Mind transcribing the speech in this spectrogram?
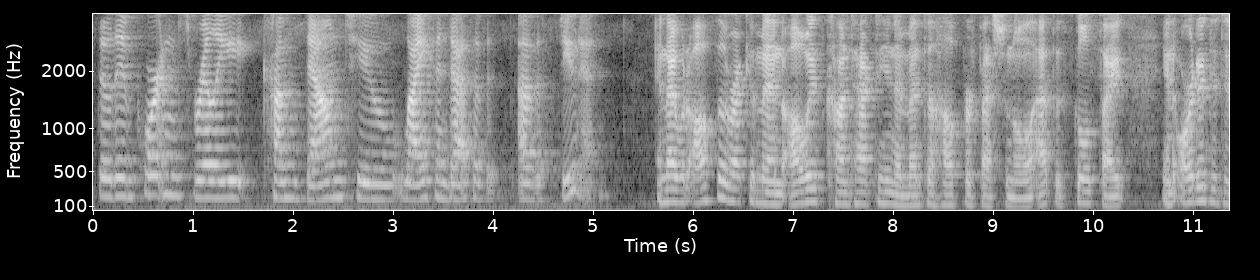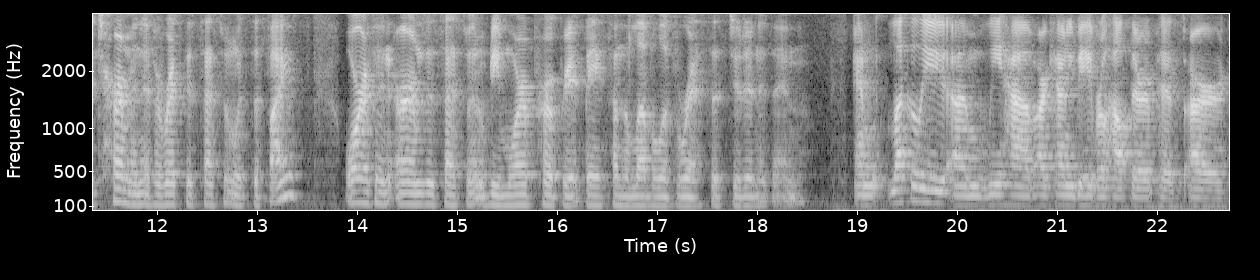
So the importance really comes down to life and death of a, of a student. And I would also recommend always contacting a mental health professional at the school site in order to determine if a risk assessment would suffice or if an ERMHS assessment would be more appropriate based on the level of risk the student is in. And luckily, um, we have our county behavioral health therapists are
